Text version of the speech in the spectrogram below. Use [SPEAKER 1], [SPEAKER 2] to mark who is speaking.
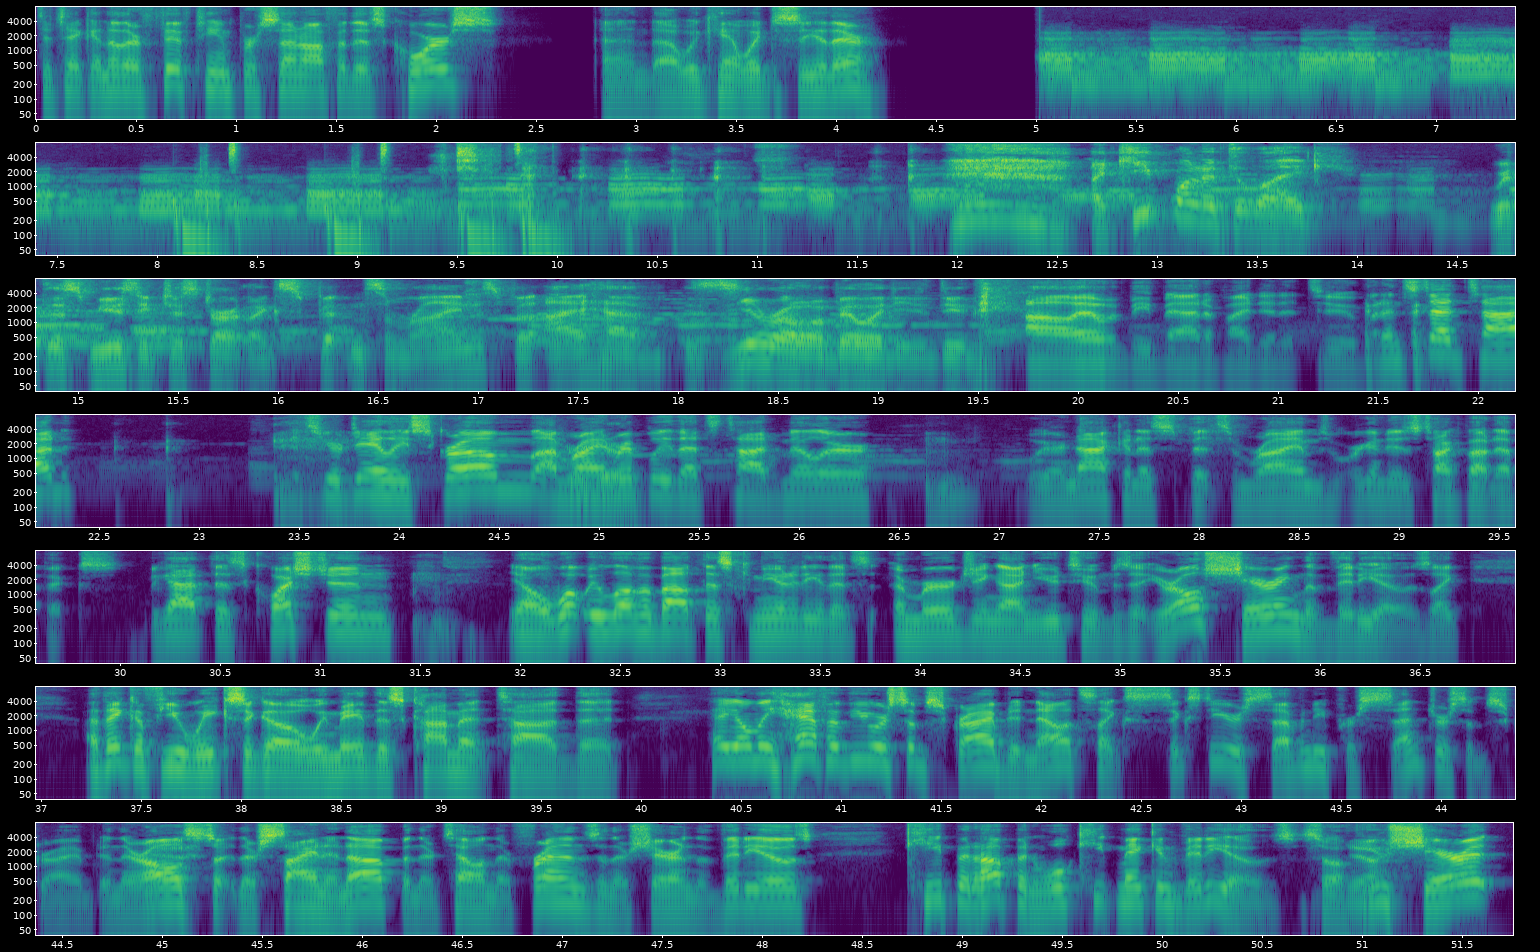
[SPEAKER 1] to take another 15% off of this course. And uh, we can't wait to see you there.
[SPEAKER 2] I keep wanting to like with this music just start like spitting some rhymes, but I have zero ability to do that.
[SPEAKER 1] Oh, it would be bad if I did it too. But instead, Todd, it's your daily scrum. I'm Ryan Ripley. That's Todd Miller. Mm-hmm. We are not going to spit some rhymes. What we're going to do is talk about epics. We got this question. You know, what we love about this community that's emerging on YouTube is that you're all sharing the videos. Like, I think a few weeks ago, we made this comment, Todd, that, hey, only half of you are subscribed. And now it's like 60 or 70% are subscribed. And they're yeah. all, they're signing up and they're telling their friends and they're sharing the videos. Keep it up and we'll keep making videos. So if yeah. you share it,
